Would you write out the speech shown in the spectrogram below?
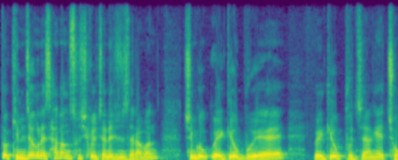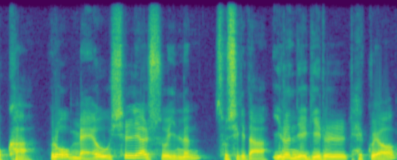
또 김정은의 사망 소식을 전해준 사람은 중국 외교부의 외교부장의 조카 로 매우 신뢰할 수 있는 소식이다. 이런 얘기를 했고요.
